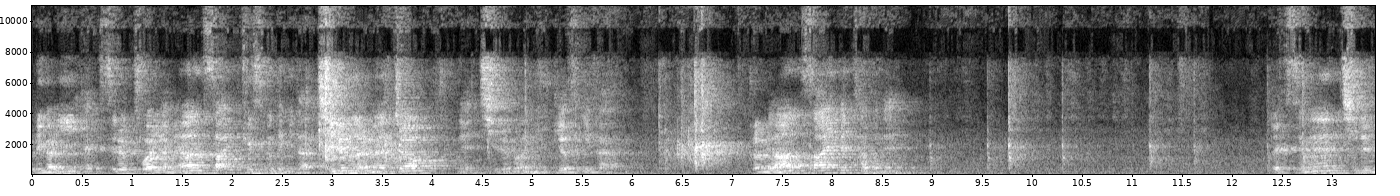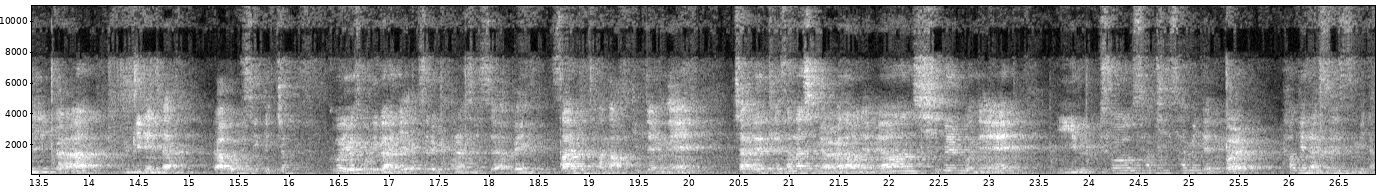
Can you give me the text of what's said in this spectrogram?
우리가 이 x를 구하려면 사인 법칙을 쓰면 됩니다. 지름은 얼마였죠? 네, 지름은 6이었으니까요. 그러면 사인 베타분의 x는 지름이니까 6이 된다 라고 할 수 있겠죠? 그럼 여기서 우리가 이제 x를 계산할 수 있어요. 왜? 사인 베타가 나왔기 때문에 자, 이렇게 계산하시면 얼마 나오냐면 11분의 2 루트 33이 되는 걸 확인할 수 있습니다.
